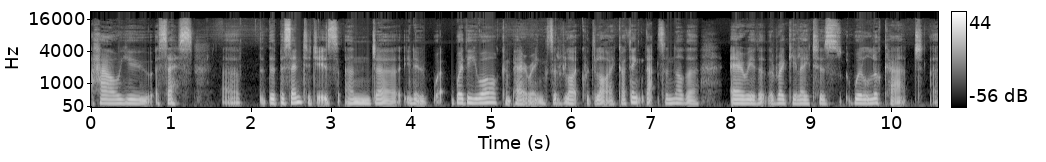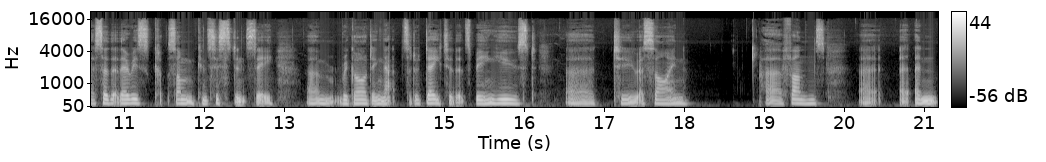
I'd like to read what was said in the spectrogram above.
how you assess uh, the percentages and uh, you know whether you are comparing sort of like with like. I think that's another area that the regulators will look at uh, so that there is some consistency um, regarding that sort of data that's being used uh, to assign uh, funds uh, and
